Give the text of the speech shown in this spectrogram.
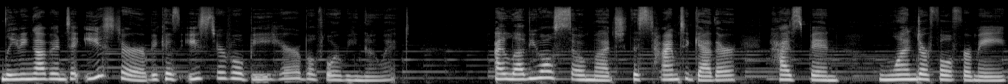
leading up into Easter, because Easter will be here before we know it. I love you all so much. This time together has been wonderful for me.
